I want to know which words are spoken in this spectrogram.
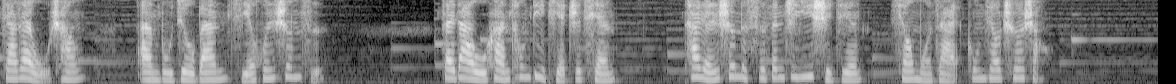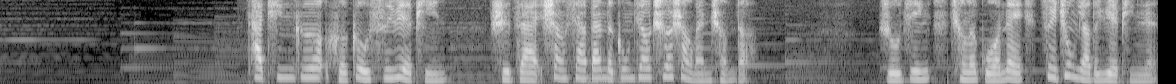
家在武昌，按部就班结婚生子。在大武汉通地铁之前，他人生的四分之一时间消磨在公交车上。他听歌和构思乐评，是在上下班的公交车上完成的。如今成了国内最重要的乐评人。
